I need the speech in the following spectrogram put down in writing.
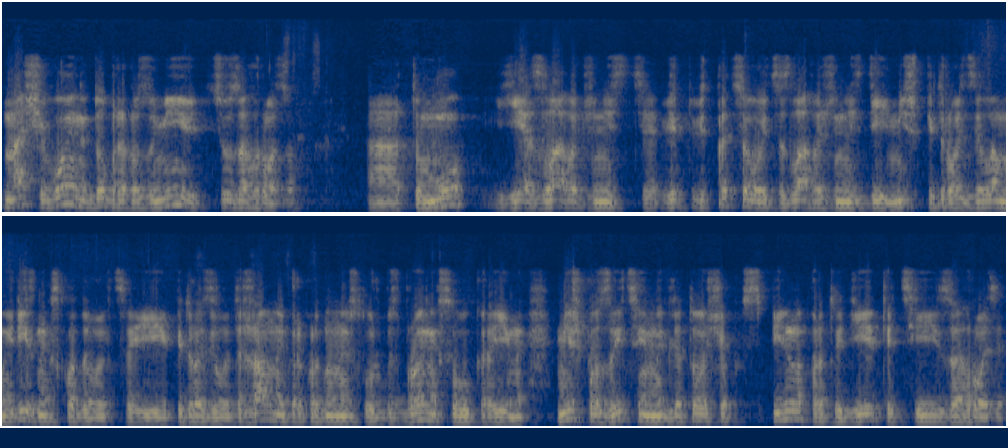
наші воїни добре розуміють цю загрозу. Тому є злагодженість, від, відпрацьовується злагодженість дій між підрозділами різних складових. Це і підрозділи Державної прикордонної служби збройних сил України, між позиціями для того, щоб спільно протидіяти цій загрозі.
